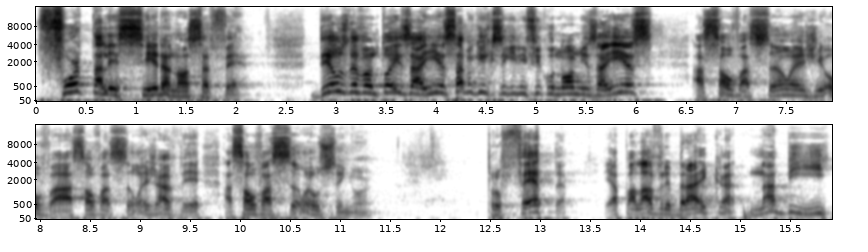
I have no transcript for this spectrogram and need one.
Fortalecer a nossa fé. Deus levantou Isaías, sabe o que significa o nome Isaías? A salvação é Jeová, a salvação é Javé, a salvação é o Senhor. Profeta é a palavra hebraica nabii,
